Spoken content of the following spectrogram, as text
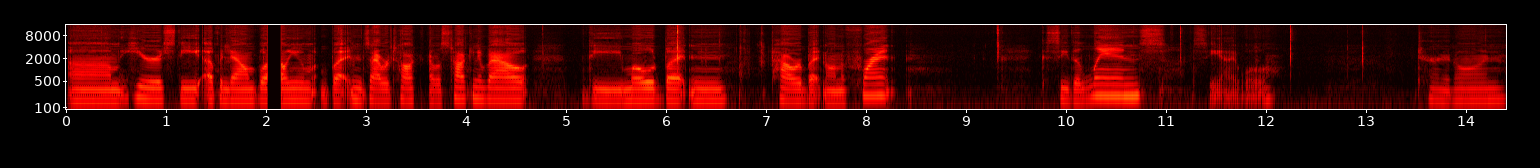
Um, here's the up and down volume buttons I, were talk I was talking about. The mode button, power button on the front. see the lens. Let's see, I will turn it on.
